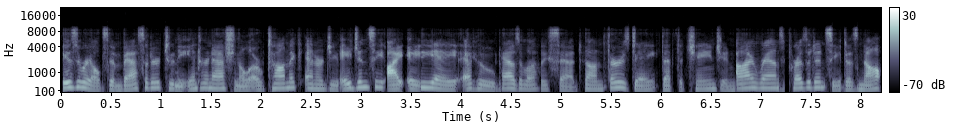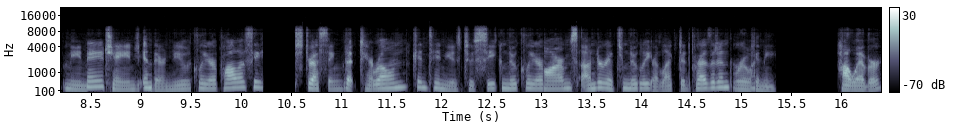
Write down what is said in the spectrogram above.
Israel's ambassador to the International Atomic Energy Agency IAEA Ehud Azoulay said on Thursday that the change in Iran's presidency does not mean a change in their nuclear policy, stressing that Tehran continues to seek nuclear arms under its newly elected President Rouhani. However,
